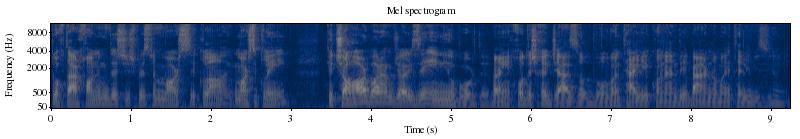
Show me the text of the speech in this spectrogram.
دختر خانمی داشتش به اسم مارسی, کلان، مارسی کلین. که چهار بارم جایزه ایمیو برده و این خودش خیلی جذابه به عنوان تهیه کننده برنامه تلویزیونی.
